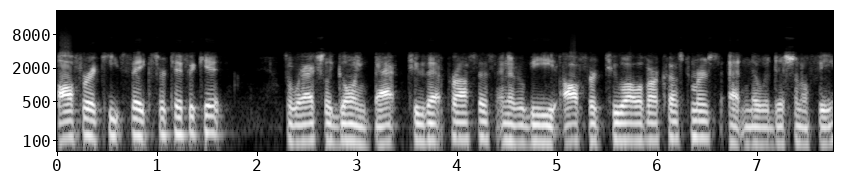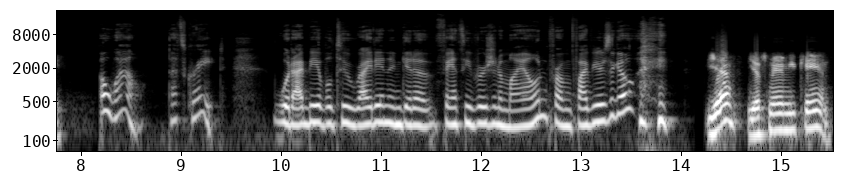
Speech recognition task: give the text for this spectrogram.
offer a keepsake certificate so we're actually going back to that process and it'll be offered to all of our customers at no additional fee. Oh, wow. That's great. Would I be able to write in and get a fancy version of my own from five years ago? yeah, yes, ma'am, you can.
